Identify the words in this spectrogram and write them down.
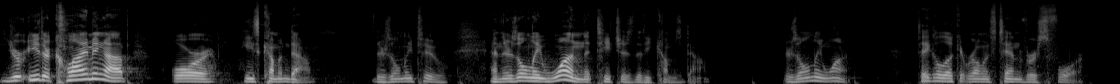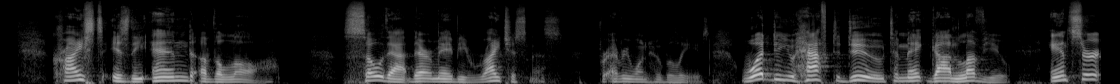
You're either climbing up or he's coming down. There's only two. And there's only one that teaches that he comes down. There's only one. Take a look at Romans 10, verse 4. Christ is the end of the law, so that there may be righteousness for everyone who believes. What do you have to do to make God love you? Answer,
